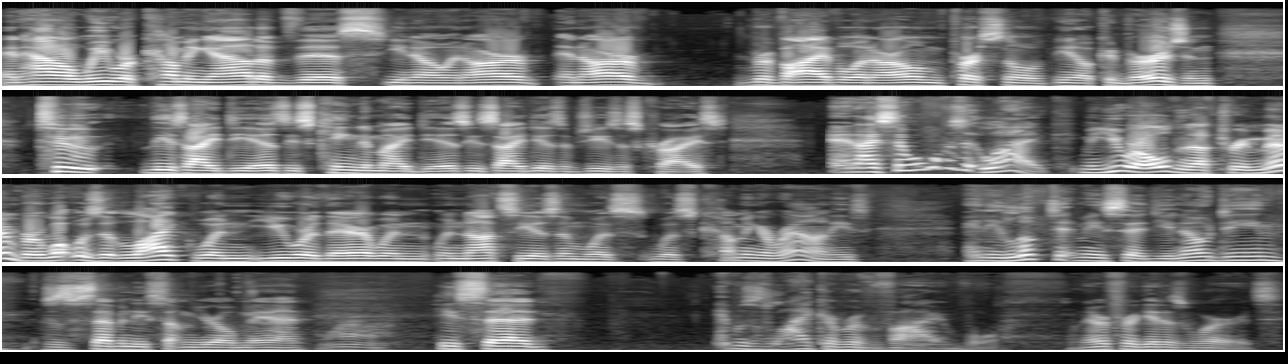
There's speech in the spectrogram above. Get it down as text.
and how we were coming out of this you know in our in our revival and our own personal you know conversion to these ideas, these kingdom ideas, these ideas of Jesus Christ. And I said, well, what was it like? I mean, you were old enough to remember. What was it like when you were there when, when Nazism was, was coming around? He's, and he looked at me and said, you know, Dean, this is a 70-something year old man. Wow. He said, it was like a revival. I'll never forget his words.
